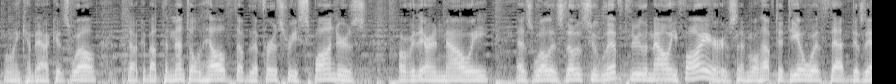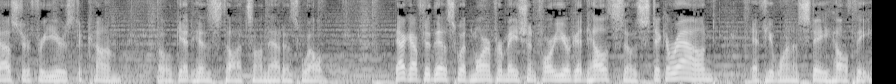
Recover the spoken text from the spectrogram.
when we come back as well. Talk about the mental health of the first responders over there in Maui, as well as those who lived through the Maui fires. And we'll have to deal with that disaster for years to come. We'll get his thoughts on that as well. Back after this with more information for your good health, so stick around if you want to stay healthy.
